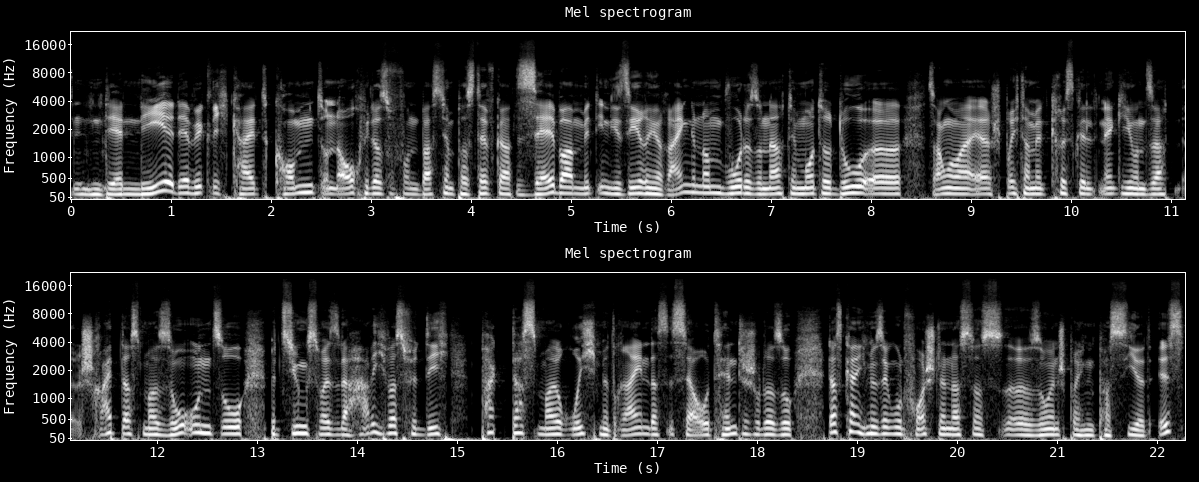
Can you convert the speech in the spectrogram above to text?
in der Nähe der Wirklichkeit kommt und auch wieder so von Bastian Pastewka selber mit in die Serie reingenommen wurde, so nach dem Motto, du, äh, sagen wir mal, er spricht da mit Chris Gelnecki und sagt, schreib das mal so und so, beziehungsweise da habe ich was für dich dich, pack das mal ruhig mit rein, das ist ja authentisch oder so. Das kann ich mir sehr gut vorstellen, dass das äh, so entsprechend passiert ist.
